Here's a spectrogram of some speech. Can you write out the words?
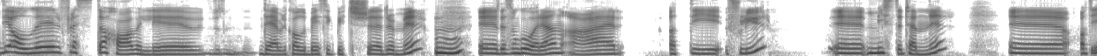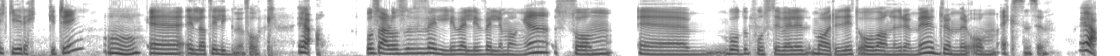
de aller fleste har veldig det jeg vil kalle basic bitch-drømmer. Mm. Eh, Det som går igjen, er at de flyr, eh, mister tenner, eh, at de ikke rekker ting, Mm. eh, eller at de ligger med folk. Ja. Og så er det også veldig, veldig, veldig mange som eh, både positive eller mareritt og vanlige drømmer drømmer om eksen sin. ja.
